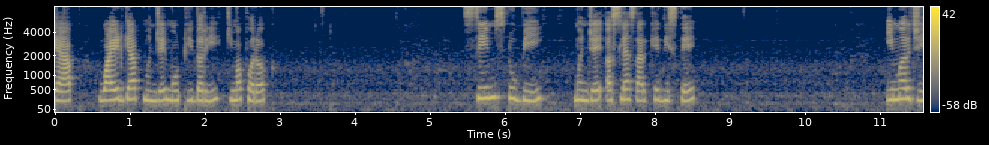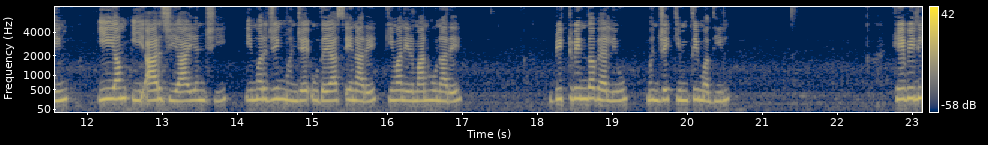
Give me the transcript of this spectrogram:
gap wide gap म्हणजे मोठी दरी किंवा फरक. सीम्स टू बी म्हणजे असल्यासारखे दिसते. Emerging E M E R G I N G emerging म्हणजे उदयास येणारे किंवा निर्माण होणारे. बिटवीन द व्हॅल्यू म्हणजे किमतीमधील. Heavily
